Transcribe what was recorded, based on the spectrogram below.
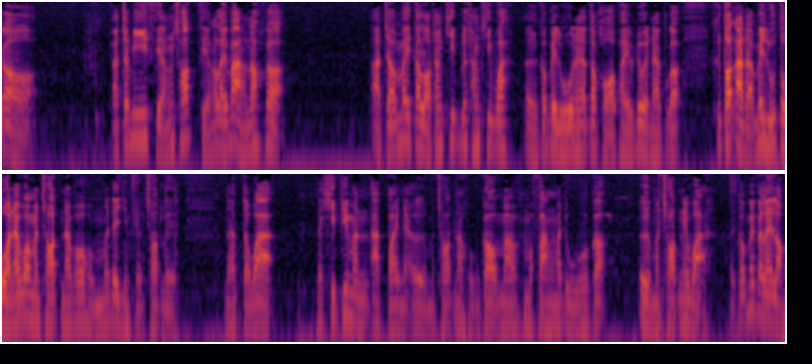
ก็ อาจจะมีเสียงช็อตเสียงอะไรบ้างเนาะก็ อาจจะไม่ตลอดทั้งคลิปหรือทั้งคลิปวะเออก็ไม่รู้นะต้องขออภัยด้วยนะครับ ก็คือตอนอัดอะไม่รู้ตัวนะว่ามันช็อตนะเพราะผมไม่ได้ยินเสียงช็อตเลยนะครับ แต่ว่าในคลิปที่มันอัดไปเนี่ยเออมันช็อตนะ ผมก็มามาฟังมาดูก็ เออมันช็อตนี่หว่าแต่ก็ไม่เป็นไรหรอก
